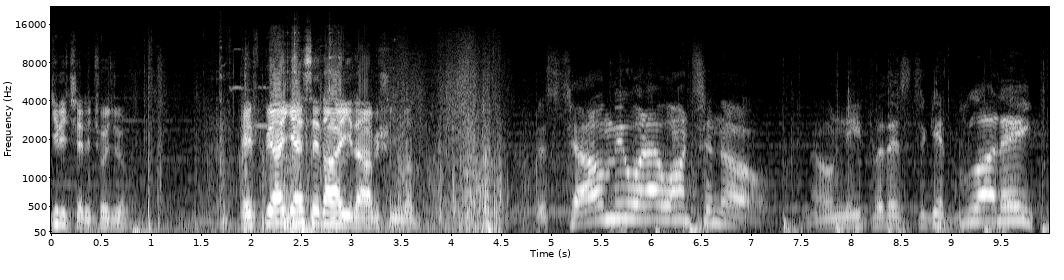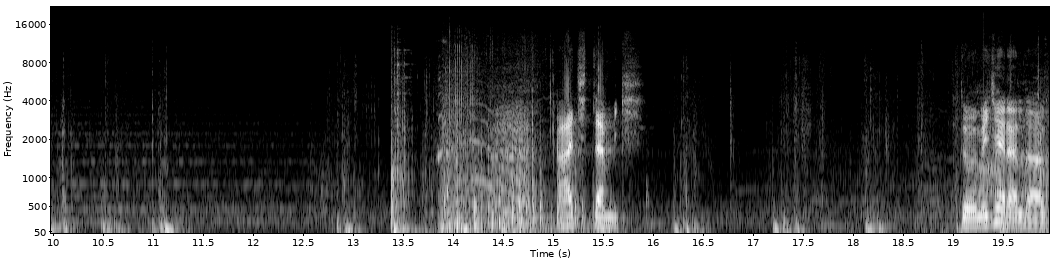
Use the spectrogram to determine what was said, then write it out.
gir içeri çocuğum. FBI gelse daha iyiydi abi şundan. Just tell me what I want to know. No need for this to get bloody. Aha çitlendik. Dövmeci herhalde abi.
